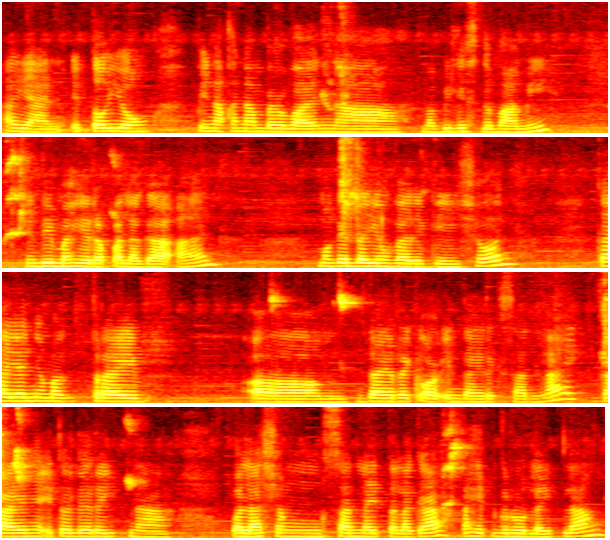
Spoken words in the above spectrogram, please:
ayan, ito yung pinaka number one na mabilis dumami, hindi mahirap alagaan, maganda yung variegation, kaya nyo mag-thrive um, direct or indirect sunlight, kaya niya itolerate na wala siyang sunlight talaga, kahit grow light lang.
